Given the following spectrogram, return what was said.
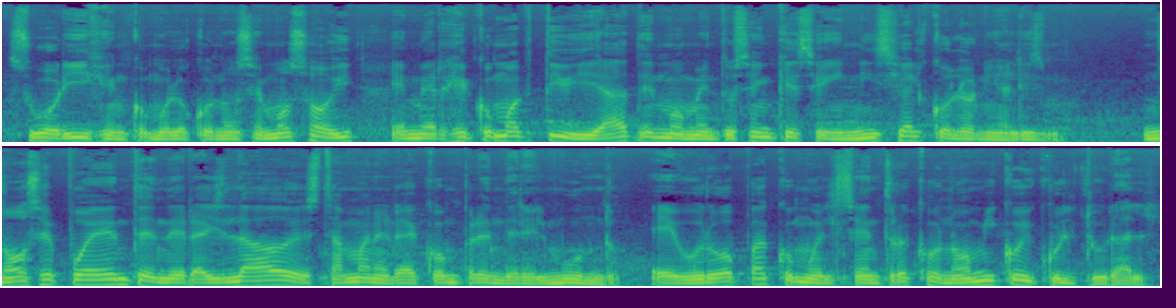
Su origen, como lo conocemos hoy, emerge como actividad en momentos en que se inicia el colonialismo. No se puede entender aislado de esta manera de comprender el mundo, Europa como el centro económico y cultural.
